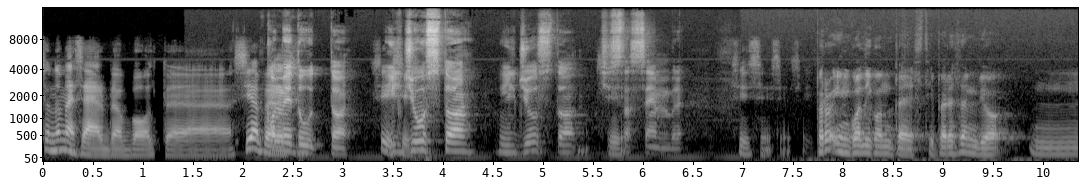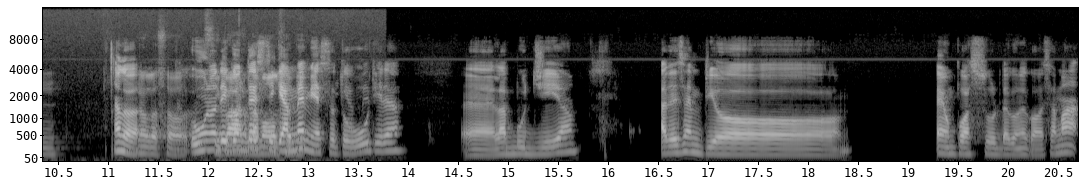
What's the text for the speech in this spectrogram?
secondo me serve a volte. Sia per... Come tutto, Sì, il sì, giusto, il giusto ci Sì. sta sempre. Sì, sì, sì, sì. Però in quali contesti? Per esempio, mh, Allora, non lo so, uno dei contesti che a me di... mi è stato utile, eh, la bugia, ad esempio, è un po' assurda come cosa, ma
